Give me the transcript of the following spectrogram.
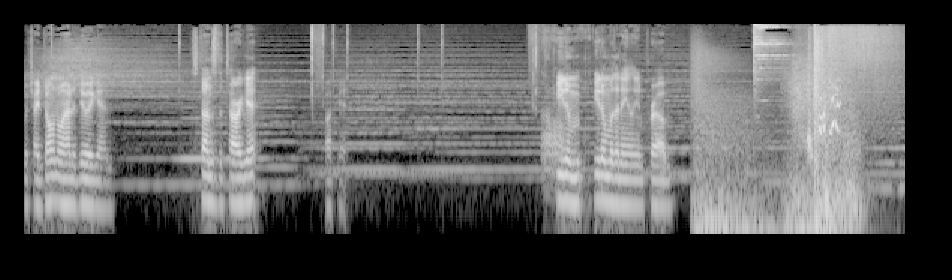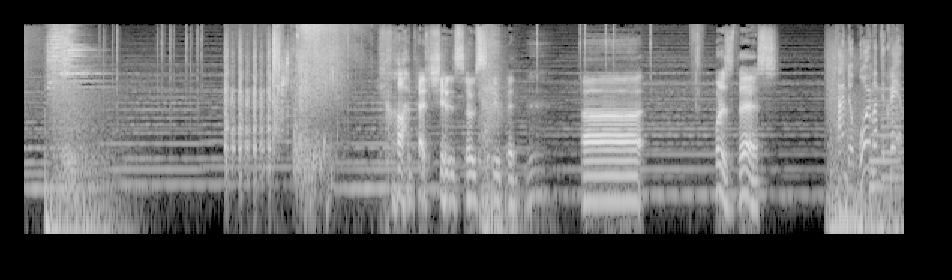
which I don't know how to do again. Stuns the target. Fuck it. Beat him. Beat him with an alien probe. God, that shit is so stupid. Uh, what is this? Time to warm up the crib.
